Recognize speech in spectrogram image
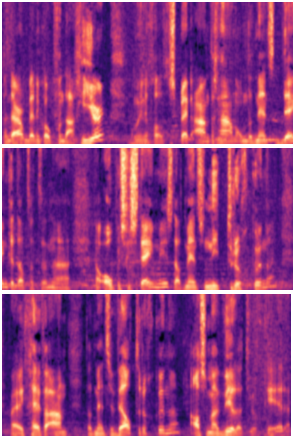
En daarom ben ik ook vandaag hier. Om in ieder geval het gesprek aan te gaan. Omdat mensen denken dat het een, eh, een open systeem is. Dat mensen niet terug kunnen. Maar ik geef aan dat mensen wel terug kunnen. Als ze maar willen terugkeren.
